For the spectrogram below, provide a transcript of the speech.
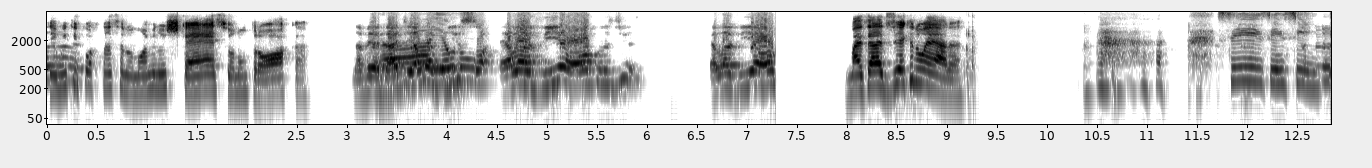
Tem muita importância no nome, não esquece ou não troca. Na verdade, Ah, ela via não- só, ela via óculos de, ela via óculos. Mas ela dizia que não era. Sim, sim, sim.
